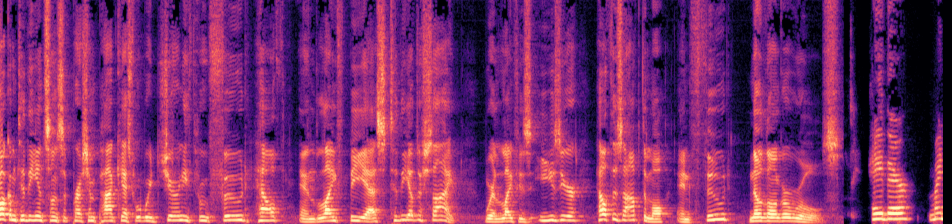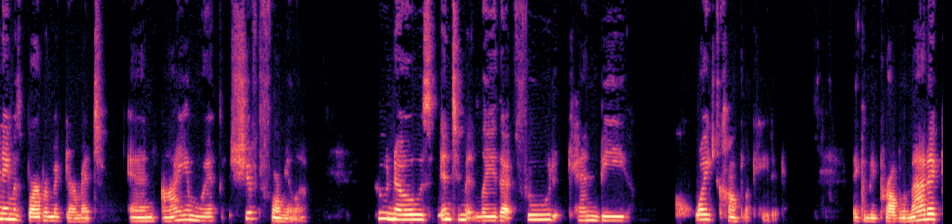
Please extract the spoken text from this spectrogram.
Welcome to the Insulin Suppression Podcast, where we journey through food, health, and life BS to the other side, where life is easier, health is optimal, and food no longer rules. Hey there, my name is Barbara McDermott, and I am with Shift Formula, who knows intimately that food can be quite complicated. It can be problematic,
